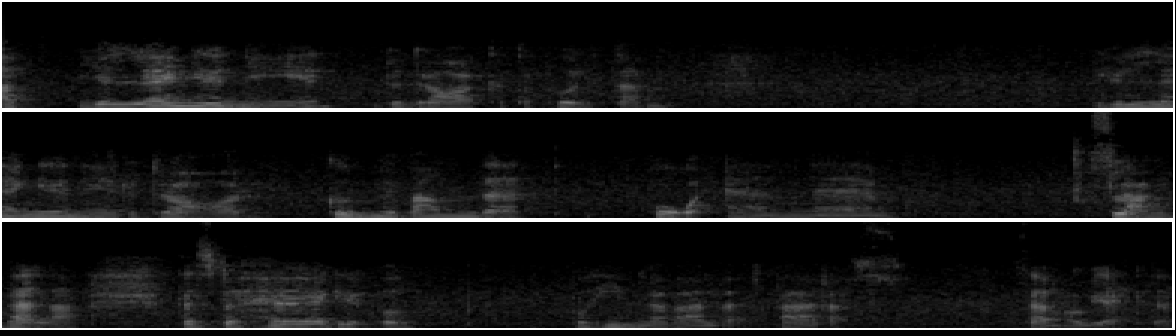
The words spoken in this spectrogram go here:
att ju längre ner du drar katapulten, ju längre ner du drar gummibandet på en eh, desto högre upp på himlavalvet färdas sen objektet.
